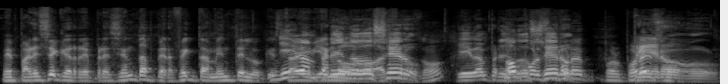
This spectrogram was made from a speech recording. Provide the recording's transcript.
me parece que representa perfectamente lo que Ya está iban viviendo perdiendo Atlas, 2-0, ¿no? ya iban perdiendo No, por, 2-0, por- por- por pero- eso.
